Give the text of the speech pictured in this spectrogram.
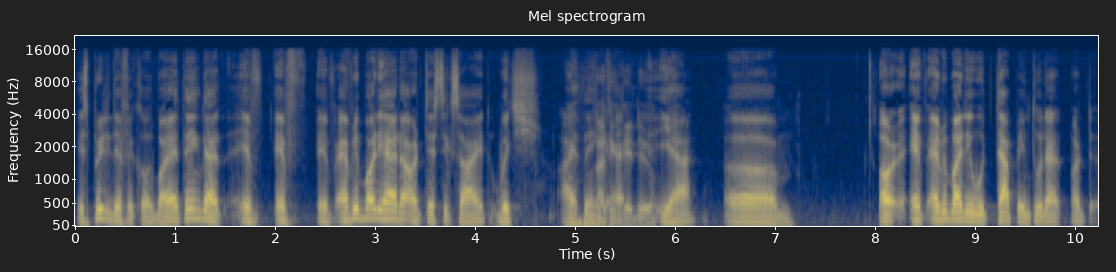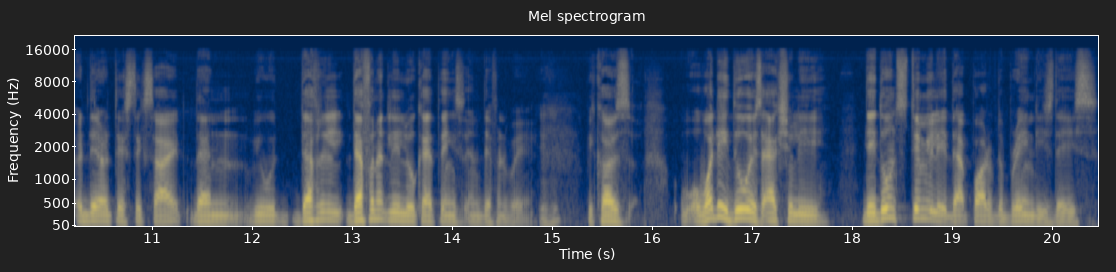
it's pretty difficult. But I think that if if if everybody had an artistic side, which I think I think uh, they do. yeah, um, or if everybody would tap into that art, their artistic side, then we would definitely definitely look at things in a different way hmm because w- what they do is actually they don't stimulate that part of the brain these days.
